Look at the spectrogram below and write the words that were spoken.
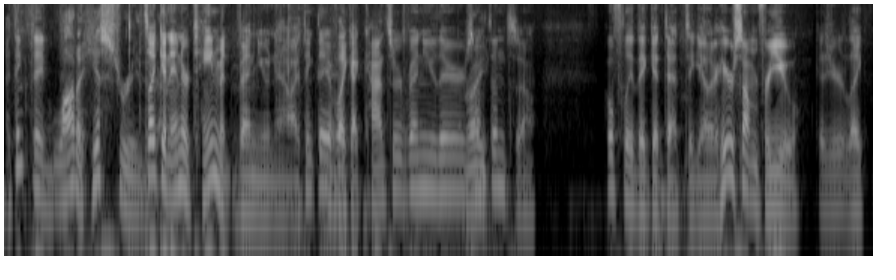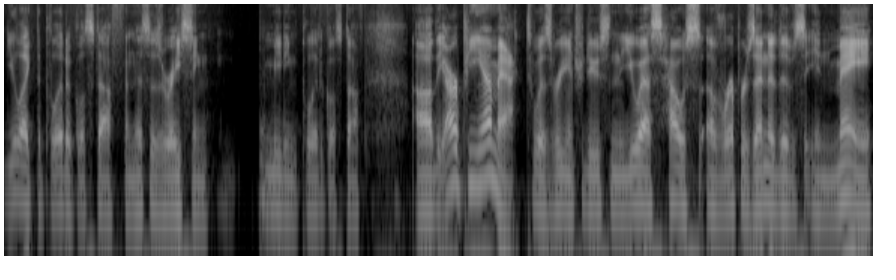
I think they A lot of history. it's like an entertainment venue now. I think they have like a concert venue there or Right. something. So hopefully they get that together. Here's something for you because you're like you like the political stuff, and this is racing, meeting political stuff. Uh, the RPM Act was reintroduced in the U.S. House of Representatives in May.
